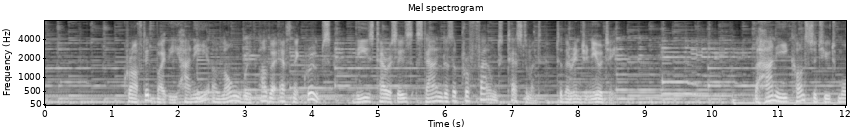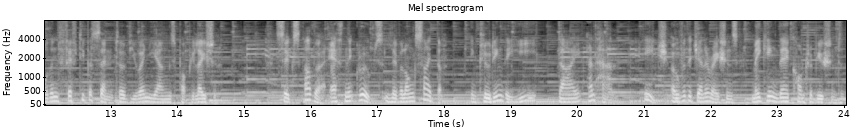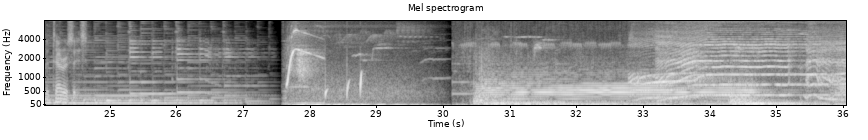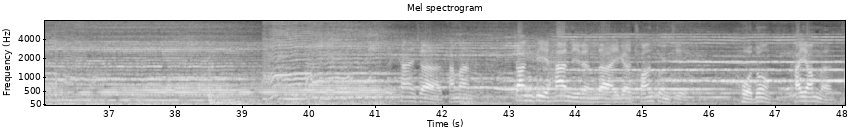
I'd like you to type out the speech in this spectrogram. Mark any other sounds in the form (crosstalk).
Crafted by the Hani along with other ethnic groups, these terraces stand as a profound testament to their ingenuity. The Hani constitute more than 50% of Yuanyang's population. Six other ethnic groups live alongside them, including the Yi, Dai, and Han, each over the generations making their contribution to the terraces. 看一下他们当地汉尼人的一个传统节活动开阳门。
